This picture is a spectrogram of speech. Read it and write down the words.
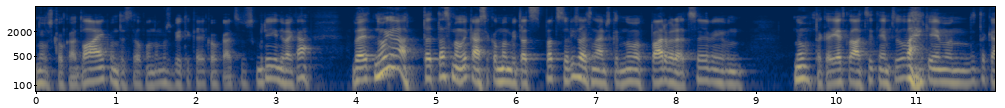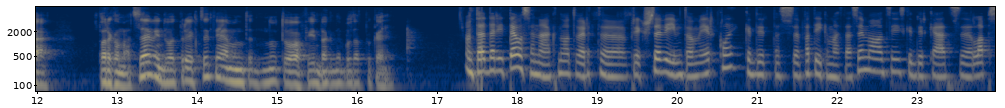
nu, uz kaut kādu laiku, un tas telefona numurs bija tikai kaut kāds uz brīdi vai kā. Bet, nu, jā, ta, tas man likās, ka man bija tāds pats izaicinājums, kad nu, pārvarēt sevi un nu, iet klāt citiem cilvēkiem un nu, paraklamēt sevi, dot prieku citiem un tad, nu, to feedback dabūt atpakaļ. Un tad arī tev sanāk notvert uh, priekš sevīm to mirkli, kad ir tas patīkamās tās emocijas, kad ir kāds uh, labs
